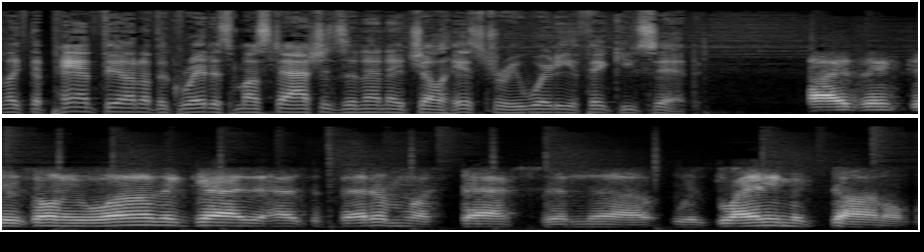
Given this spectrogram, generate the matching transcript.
in like the pantheon of the greatest mustaches in NHL history, where do you think you sit? I think there's only one other guy that has a better mustache than uh, was Lanny McDonald.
